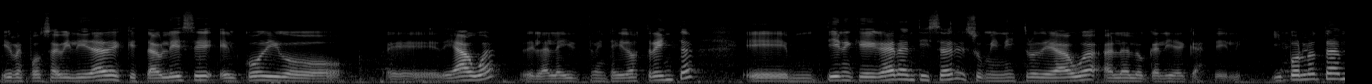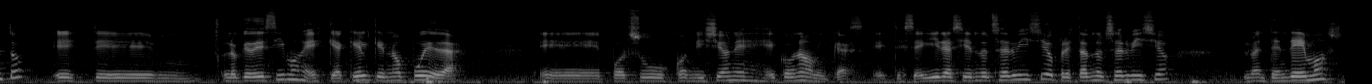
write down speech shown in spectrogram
y responsabilidades que establece el Código de agua, de la ley 3230, eh, tiene que garantizar el suministro de agua a la localidad de Castelli. Y por lo tanto, este, lo que decimos es que aquel que no pueda, eh, por sus condiciones económicas, este, seguir haciendo el servicio, prestando el servicio, lo entendemos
